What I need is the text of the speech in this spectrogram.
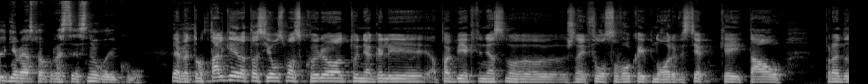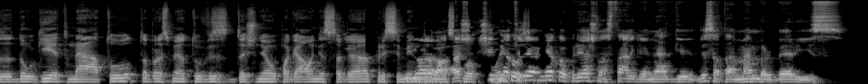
ilgimės paprastesnių laikų. Ne, bet nostalgija yra tas jausmas, kurio tu negali pabėgti, nes, nu, žinai, filosofo kaip nori, vis tiek, kai tau pradeda daugėti metų, ta prasme, tu vis dažniau pagauni save prisimindamas. Jo, aš šiaip neturėjau nieko prieš nostalgiją, netgi visą tą Member Berries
